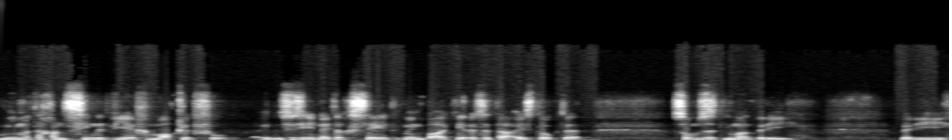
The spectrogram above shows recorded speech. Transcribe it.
iemand te gaan sien met wie jy gemaklik voel. En soos jy net al gesê het, ek meen baie keer is dit 'n huisdokter. Soms is dit iemand by die by die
